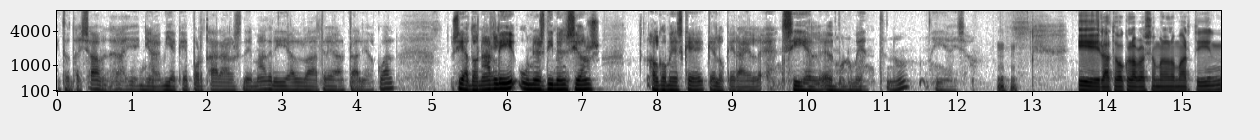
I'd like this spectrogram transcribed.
i tot això, n'hi havia que portar als de Madrid, al l'altre, al tal i al qual. O sigui, a donar-li unes dimensions algo més que, que el que era el, en si el, el monument, no? I això. Uh -huh. I la teva col·laboració amb Manolo Martín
